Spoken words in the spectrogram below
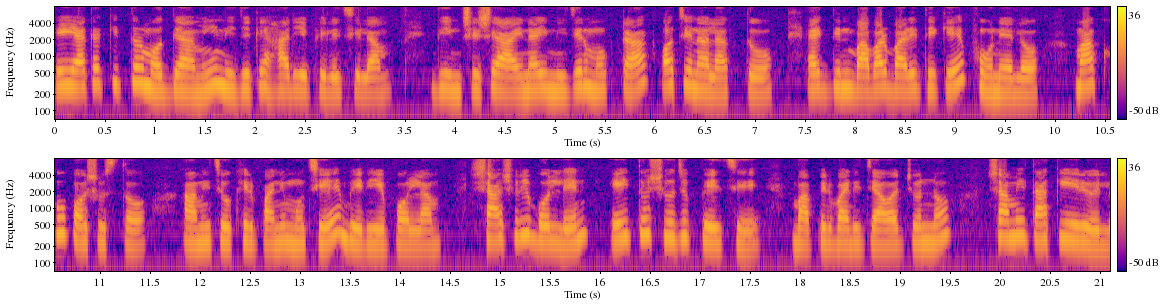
এই একাকিত্বর মধ্যে আমি নিজেকে হারিয়ে ফেলেছিলাম। দিন শেষে আয়নায় নিজের মুখটা অচেনা লাগতো। একদিন বাবার বাড়ি থেকে ফোন এলো, মা খুব অসুস্থ। আমি চোখের পানি মুছে বেরিয়ে পড়লাম। শাশুড়ি বললেন, এই তো সুযোগ পেয়েছে, বাপের বাড়ি যাওয়ার জন্য স্বামী তাকিয়ে রইল,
